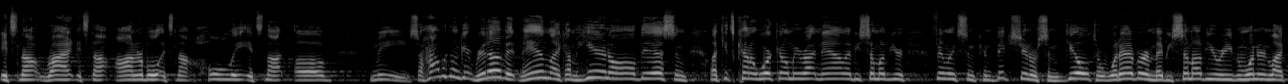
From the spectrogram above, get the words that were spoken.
it's not right, it's not honorable, it's not holy, it's not of me. So, how are we going to get rid of it, man? Like, I'm hearing all this and like it's kind of working on me right now. Maybe some of you are feeling some conviction or some guilt or whatever. And maybe some of you are even wondering, like,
